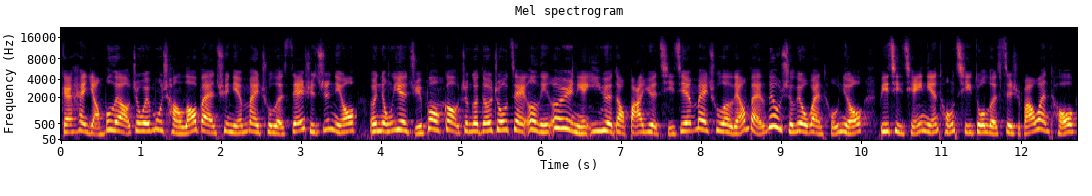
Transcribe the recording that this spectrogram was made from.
干旱养不了，这位牧场老板去年卖出了三十只牛，而农业局报告，整个德州在二零二二年一月到八月期间卖出了两百六十六万头牛，比起前一年同期多了四十八万头。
